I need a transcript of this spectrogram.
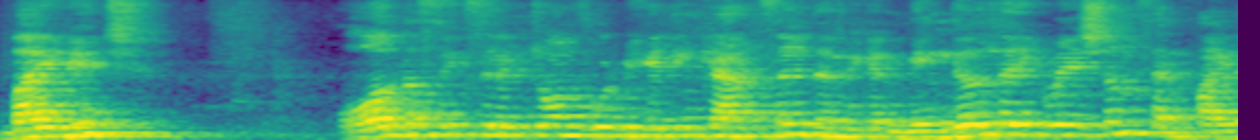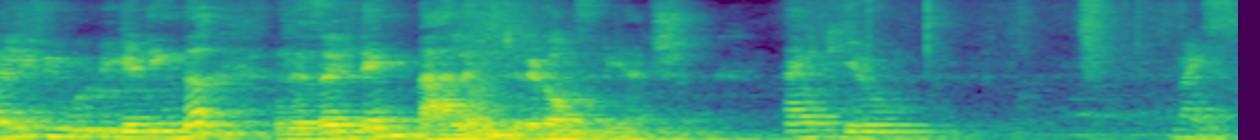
by which all the 6 electrons would be getting cancelled then we can mingle the equations and finally we would be getting the resultant balanced redox reaction. Thank you. Nice.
